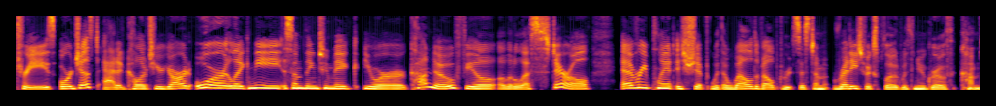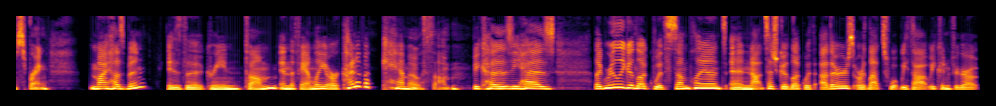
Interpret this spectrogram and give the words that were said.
trees, or just added color to your yard, or like me, something to make your condo feel a little less sterile, every plant is shipped with a well developed root system ready to explode with new growth come spring. My husband is the green thumb in the family, or kind of a camo thumb, because he has like really good luck with some plants and not such good luck with others, or that's what we thought. We couldn't figure out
